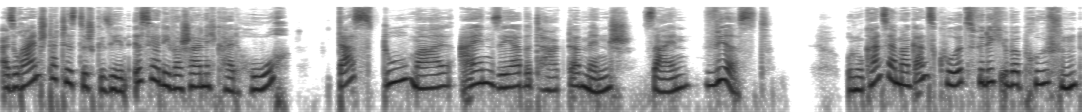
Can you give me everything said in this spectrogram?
Also rein statistisch gesehen ist ja die Wahrscheinlichkeit hoch, dass du mal ein sehr betagter Mensch sein wirst. Und du kannst ja mal ganz kurz für dich überprüfen,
